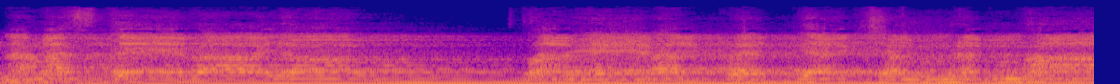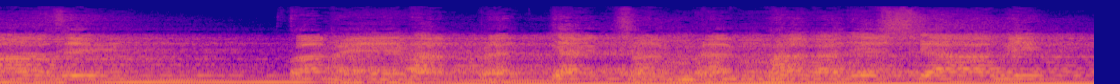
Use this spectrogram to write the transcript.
नमस्ते वायो। त्वमेव प्रत्यक्षम् ब्रह्मासि। त्वमेव प्रत्यक्षम् ब्रह्म वदिष्यामि।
